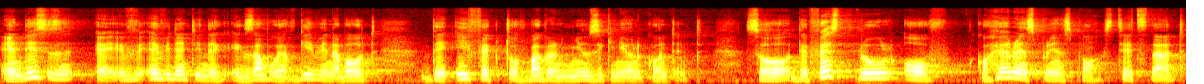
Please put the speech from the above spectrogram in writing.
And this is uh, evident in the example we have given about the effect of background music in your own content. So the first rule of coherence principle states that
